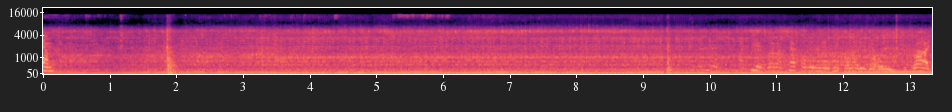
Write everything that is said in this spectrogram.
Ідемо. Ні, зараз все повинно бути фонарі загоріти. Ззаді.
